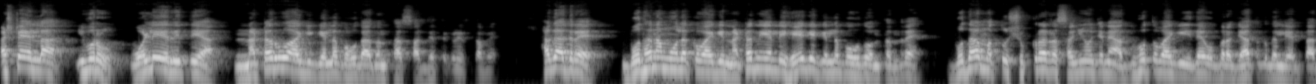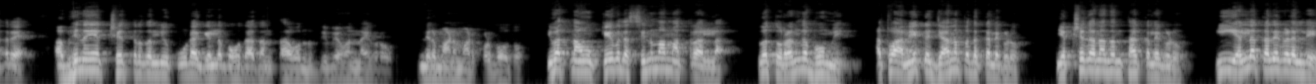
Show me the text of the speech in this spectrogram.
ಅಷ್ಟೇ ಅಲ್ಲ, ಇವರು ಒಳ್ಳೆಯ ರೀತಿಯ ನಟರೂ ಆಗಿ ಗೆಲ್ಲಬಹುದಾದಂತಹ ಸಾಧ್ಯತೆಗಳಿರ್ತವೆ. ಹಾಗಾದ್ರೆ ಬುಧನ ಮೂಲಕವಾಗಿ ನಟನೆಯಲ್ಲಿ ಹೇಗೆ ಗೆಲ್ಲಬಹುದು ಅಂತಂದ್ರೆ ಬುಧ ಮತ್ತು ಶುಕ್ರರ ಸಂಯೋಜನೆ ಅದ್ಭುತವಾಗಿ ಇದೆ ಒಬ್ಬರ ಜಾತಕದಲ್ಲಿ ಅಂತಾದ್ರೆ ಅಭಿನಯ ಕ್ಷೇತ್ರದಲ್ಲಿಯೂ ಕೂಡ ಗೆಲ್ಲಬಹುದಾದಂತಹ ಒಂದು ದಿವ್ಯವನ್ನ ಇವರು ನಿರ್ಮಾಣ ಮಾಡ್ಕೊಳ್ಬಹುದು. ಇವತ್ತು ನಾವು ಕೇವಲ ಸಿನಿಮಾ ಮಾತ್ರ ಅಲ್ಲ, ಇವತ್ತು ರಂಗಭೂಮಿ ಅಥವಾ ಅನೇಕ ಜಾನಪದ ಕಲೆಗಳು, ಯಕ್ಷಗಾನದಂತಹ ಕಲೆಗಳು, ಈ ಎಲ್ಲ ಕಲೆಗಳಲ್ಲಿ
